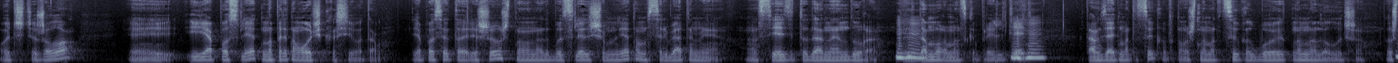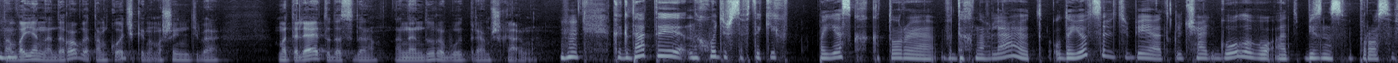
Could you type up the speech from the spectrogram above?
очень тяжело. И, и я после этого... Но при этом очень красиво там. Я после этого решил, что надо будет следующим летом с ребятами а, съездить туда на эндуро, mm-hmm. то есть до Мурманска прилететь, mm-hmm. там взять мотоцикл, потому что на мотоциклах будет намного лучше. Потому что mm-hmm. там военная дорога, там кочки, на машине тебя мотыляет туда-сюда, а на эндуро будет прям шикарно. Когда ты находишься в таких поездках, которые вдохновляют, удается ли тебе отключать голову от бизнес-вопросов?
